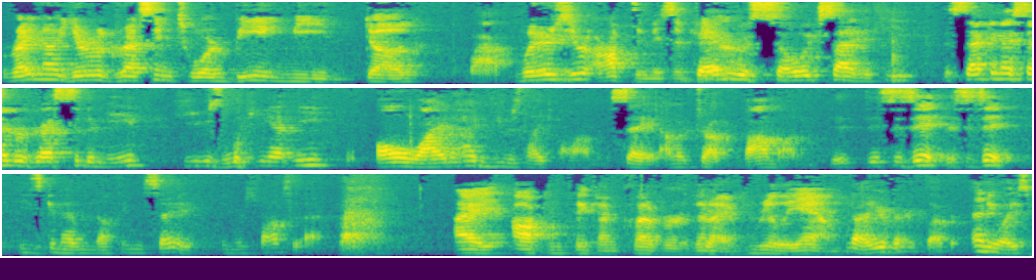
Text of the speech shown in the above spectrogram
Right now, you're regressing toward being mean, Doug. Wow. Where's your optimism Ben here? was so excited. He the second I said regress to the mean, he was looking at me all wide eyed, and he was like, "Oh, I'm going to say it. I'm going to drop a bomb on him. This is it. This is it." He's going to have nothing to say in response to that. I often think I'm cleverer than I really am. No, you're very clever. Anyways,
